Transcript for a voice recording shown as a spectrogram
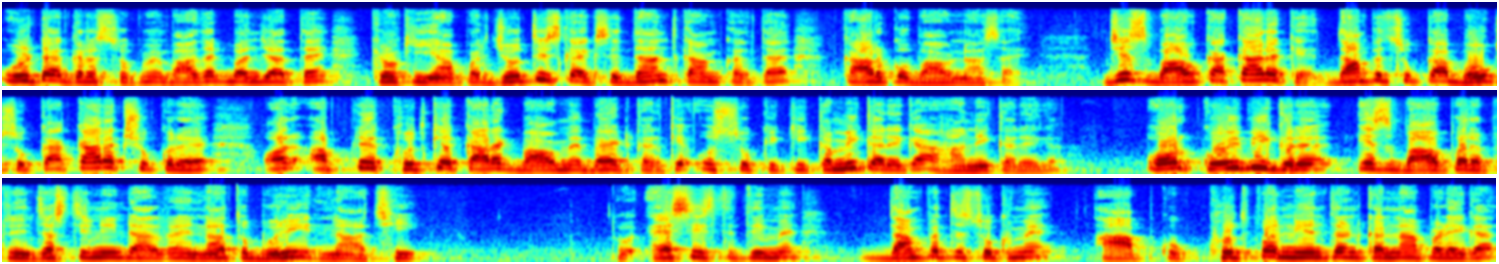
उल्टा ग्रस्त सुख में बाधक बन जाते हैं, क्योंकि यहाँ पर ज्योतिष का एक सिद्धांत काम करता है, कार को भावनाशा है। जिस भाव का कारक है दाम्पत्य सुख का, भोग सुख का कारक शुक्र है और अपने खुद के कारक भाव में बैठ करके उस सुख की कमी करेगा, हानि करेगा। और कोई भी ग्रह इस भाव पर अपनी दृष्टि नहीं डाल रहे, ना तो बुरी, ना अच्छी। तो ऐसी स्थिति में दाम्पत्य सुख में आपको खुद पर नियंत्रण करना पड़ेगा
